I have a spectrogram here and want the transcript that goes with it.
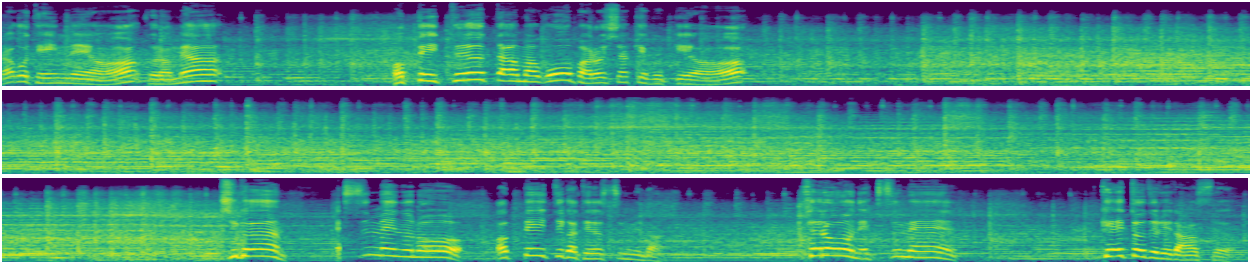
라고 돼 있네요. 그러면 업데이트 다운하고 바로 시작해 볼게요. 지금 엑스맨으로 업데이트가 되었습니다. 새로운 엑스맨 캐릭터들이 나왔어요.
